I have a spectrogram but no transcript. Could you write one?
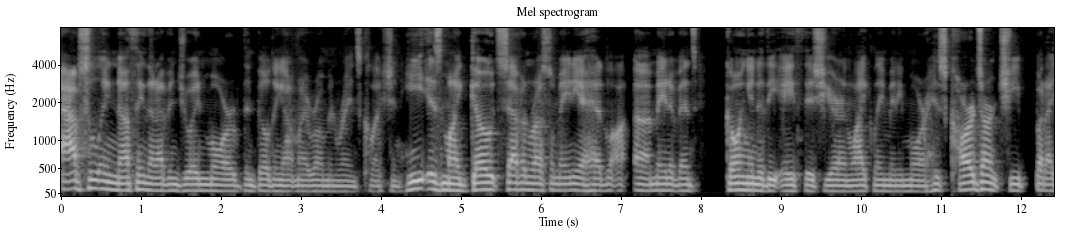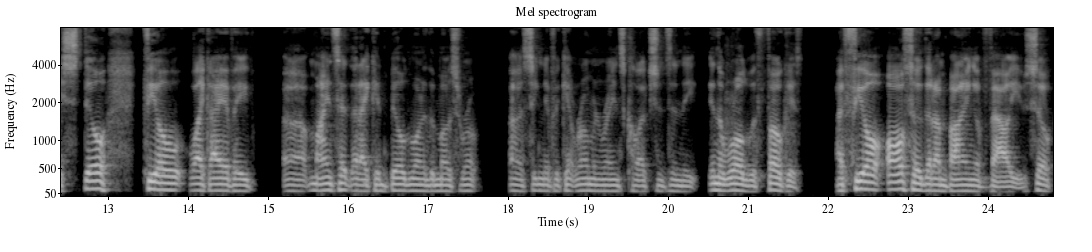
absolutely nothing that I've enjoyed more than building out my Roman Reigns collection. He is my GOAT, seven WrestleMania head uh, main events going into the eighth this year and likely many more. His cards aren't cheap, but I still feel like I have a uh, mindset that I can build one of the most ro- uh, significant Roman Reigns collections in the in the world with focus. I feel also that I'm buying a value. So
